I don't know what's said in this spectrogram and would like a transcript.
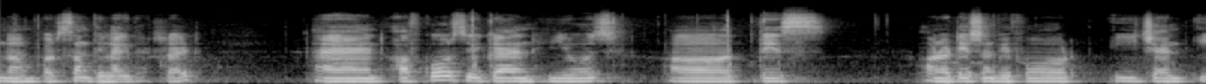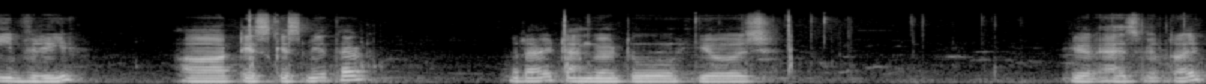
number something like that right? And of course you can use uh, this annotation before each and every uh, test case method right? I'm going to use here as well right?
